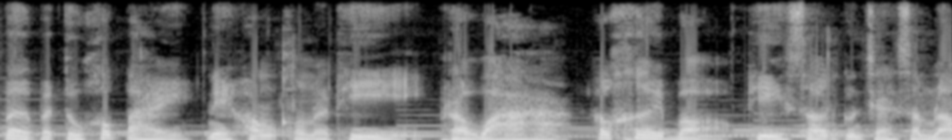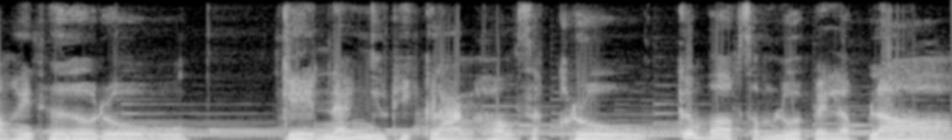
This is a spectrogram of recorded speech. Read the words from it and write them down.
เปิดประตูเข้าไปในห้องของนาที เพราะว่าเขาเคยบอกที่ซ่อนกุญแจสำรองให้เธอรู้ เกดนั่งอยู่ที่กลางห้องสักครู่ ก็มองสำรวจไปรอบ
